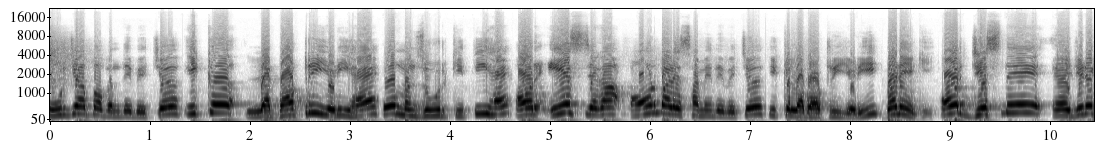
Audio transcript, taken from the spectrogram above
ਊਰਜਾ ਭਵਨ ਦੇ ਵਿੱਚ ਇੱਕ ਲੈਬੋਰਟਰੀ ਜਿਹੜੀ ਹੈ ਉਹ ਮਨਜ਼ੂਰ ਕੀਤੀ ਹੈ ਔਰ ਇਸ ਜਗ੍ਹਾ ਆਉਣ ਵਾਲੇ ਸਮੇਂ ਦੇ ਵਿੱਚ ਇੱਕ ਲੈਬੋਰਟਰੀ ਜਿਹੜੀ ਬਣੇਗੀ। ਔਰ ਜਿਸ ਦੇ ਜਿਹੜੇ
